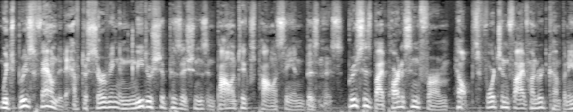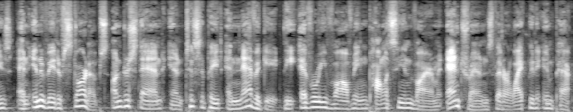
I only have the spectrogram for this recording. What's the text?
which Bruce founded after serving in leadership positions in politics, policy, and business. Bruce's bipartisan firm helps Fortune 500 companies and innovative startups understand, anticipate, and navigate the ever evolving policy environment and trends that are likely to impact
